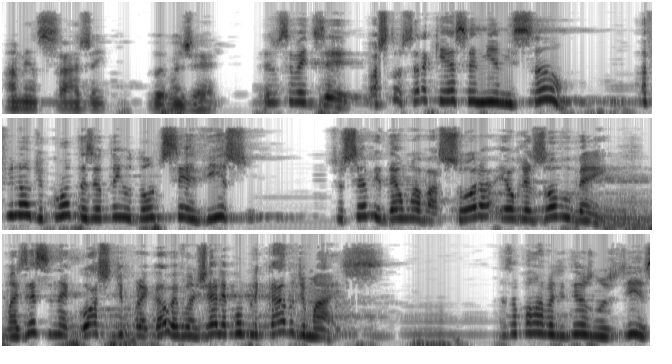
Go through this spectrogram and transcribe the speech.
a mensagem do Evangelho. Mas você vai dizer, pastor, será que essa é minha missão? Afinal de contas, eu tenho o dom de serviço. Se você me der uma vassoura, eu resolvo bem. Mas esse negócio de pregar o Evangelho é complicado demais. Mas a palavra de Deus nos diz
